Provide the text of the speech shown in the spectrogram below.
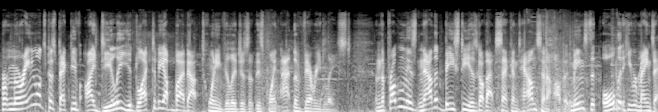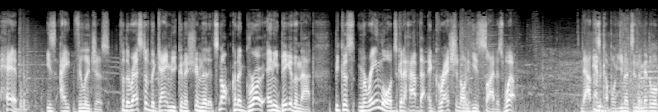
From Marine Lord's perspective, ideally, you'd like to be up by about 20 villages at this point, at the very least. And the problem is, now that Beastie has got that second town center up, it means that all that he remains ahead is eight villages. For the rest of the game, you can assume that it's not going to grow any bigger than that, because Marine Lord's going to have that aggression on his side as well. Now there's and a couple units in the middle.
